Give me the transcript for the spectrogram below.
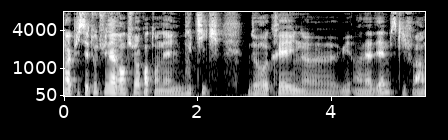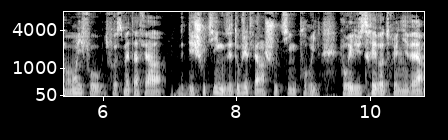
Ouais, puis c'est toute une aventure quand on est une boutique de recréer une, un ADN, parce qu'à un moment il faut il faut se mettre à faire des shootings. Vous êtes obligé de faire un shooting pour pour illustrer votre univers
